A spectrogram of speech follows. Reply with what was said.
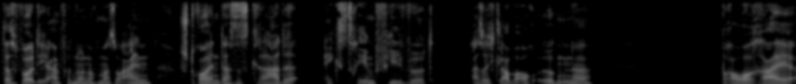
das wollte ich einfach nur noch mal so einstreuen, dass es gerade extrem viel wird. Also ich glaube auch irgendeine Brauerei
